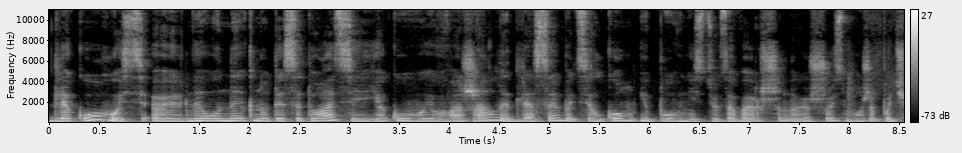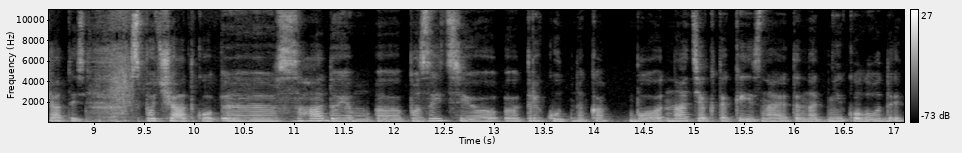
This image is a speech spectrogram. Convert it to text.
Для когось е, не уникнути ситуації, яку ви вважали для себе цілком і повністю завершеною. Щось може початись спочатку. Е, Згадуємо е, позицію трикутника, бо натяк такий, знаєте, на дні колоди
